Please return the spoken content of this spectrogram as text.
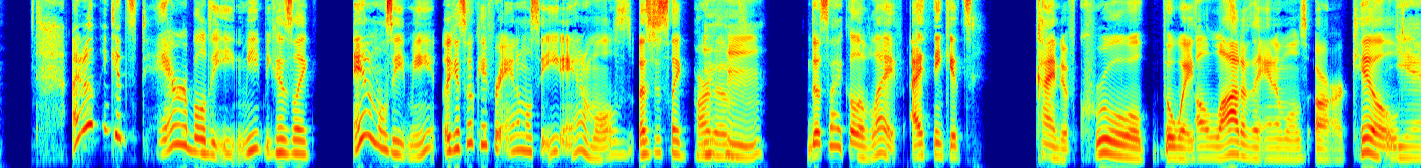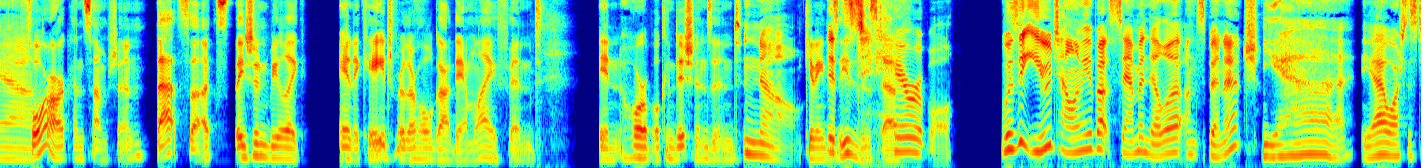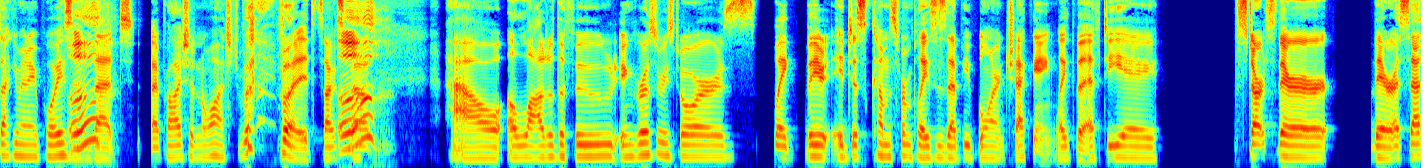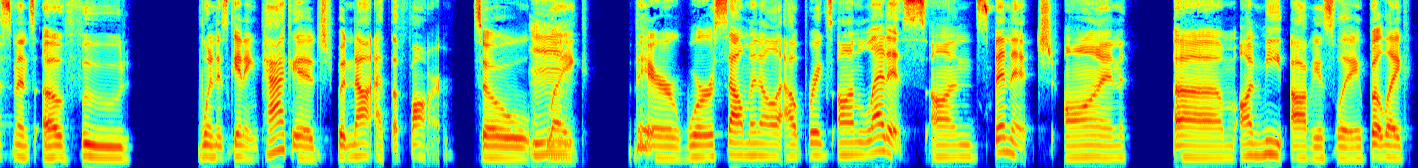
I don't think it's terrible to eat meat because like animals eat meat. Like it's okay for animals to eat animals. That's just like part of Mhm. The cycle of life. I think it's kind of cruel the way a lot of the animals are killed Yeah. for our consumption. That sucks. They shouldn't be like in a cage for their whole goddamn life and in horrible conditions and no. getting diseases and stuff. terrible. Was it you telling me about salmonella on spinach? Yeah. Yeah, I watched this documentary Poison Ugh. that I probably shouldn't have watched, but but it talks about how a lot of the food in grocery stores like they it just comes from places that people aren't checking like the FDA starts their their assessments of food when it's getting packaged but not at the farm so Mm. like there were salmonella outbreaks on lettuce on spinach on um on meat obviously but like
